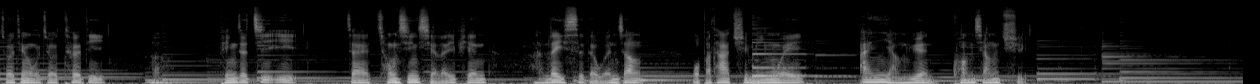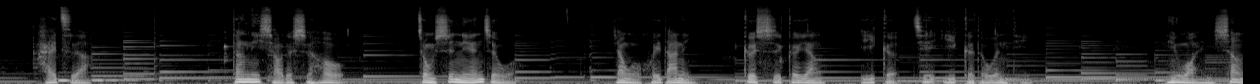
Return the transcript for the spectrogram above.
昨天我就特地啊，凭着记忆再重新写了一篇啊类似的文章，我把它取名为《安养院狂想曲》。孩子啊，当你小的时候，总是黏着我，让我回答你各式各样、一个接一个的问题。你晚上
